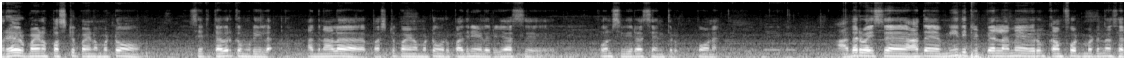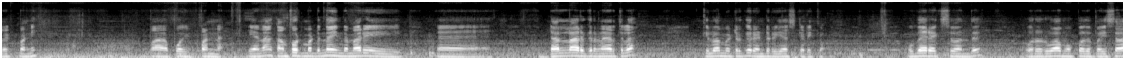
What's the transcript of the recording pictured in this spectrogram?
ஒரே ஒரு பயணம் ஃபஸ்ட்டு பயணம் மட்டும் சரி தவிர்க்க முடியல. அதனால் ஃபஸ்ட்டு பயணம் மட்டும் ஒரு பதினேழு ரியாஸு போன்ஸ் வீரா சேர்ந்துரும் போனேன். அதர்வைஸ் அதை மீதி ட்ரிப் எல்லாமே வெறும் கம்ஃபர்ட் மட்டும்தான் செலக்ட் பண்ணி ப போய் பண்ணேன். ஏன்னா கம்ஃபர்ட் மட்டும்தான் இந்த மாதிரி டல்லாக இருக்கிற நேரத்தில் கிலோமீட்டருக்கு ரெண்டு ரியாஸ் கிடைக்கும். உபேர் எக்ஸ் வந்து ஒரு ரூபா முப்பது பைசா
